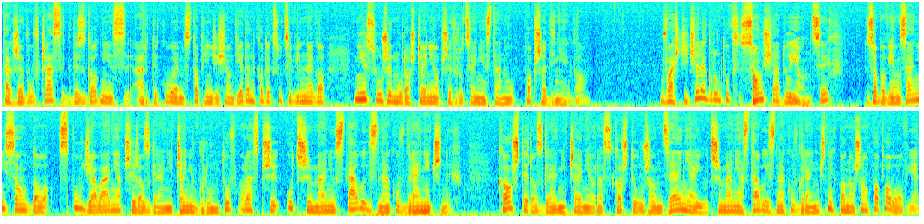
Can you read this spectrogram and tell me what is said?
także wówczas, gdy zgodnie z artykułem 151 Kodeksu Cywilnego nie służy mu roszczenie o przywrócenie stanu poprzedniego. Właściciele gruntów sąsiadujących zobowiązani są do współdziałania przy rozgraniczeniu gruntów oraz przy utrzymaniu stałych znaków granicznych. Koszty rozgraniczenia oraz koszty urządzenia i utrzymania stałych znaków granicznych ponoszą po połowie.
